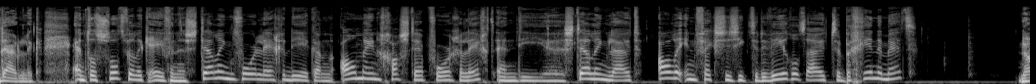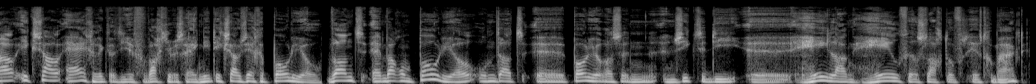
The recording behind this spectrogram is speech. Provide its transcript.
Duidelijk. En tot slot wil ik even een stelling voorleggen die ik aan al mijn gasten heb voorgelegd. En die uh, stelling luidt: alle infectieziekten de wereld uit, te beginnen met. Nou, ik zou eigenlijk, dat je verwacht je waarschijnlijk niet, ik zou zeggen polio. Want, en waarom polio? Omdat uh, polio was een, een ziekte die uh, heel lang heel veel slachtoffers heeft gemaakt.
